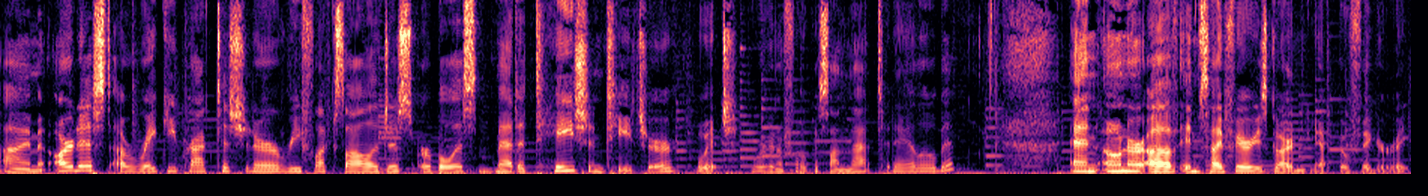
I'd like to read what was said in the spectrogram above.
I'm an artist, a Reiki practitioner, reflexologist, herbalist, meditation teacher, which we're going to focus on that today a little bit, and owner of Inside Ferrys Garden. Yeah, go figure, right?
